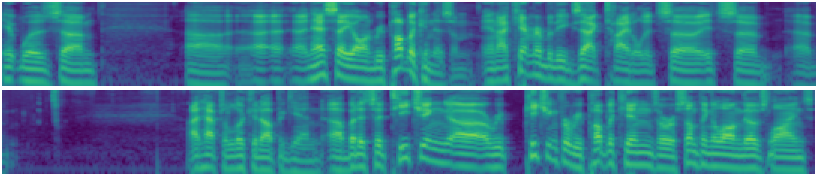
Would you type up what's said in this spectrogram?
it was um, uh, an essay on republicanism, and I can't remember the exact title. It's uh, it's uh, uh, I'd have to look it up again, but it's a teaching a re- teaching for Republicans or something along those lines.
